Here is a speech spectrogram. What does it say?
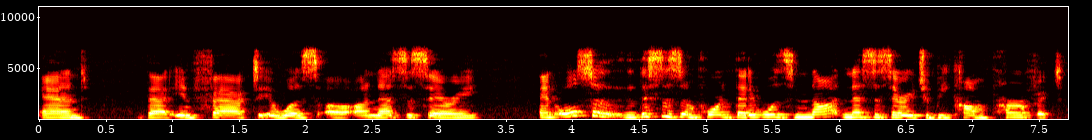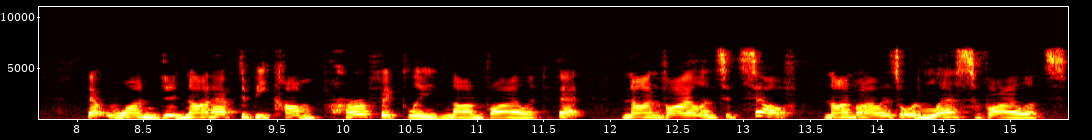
and that in fact it was uh, unnecessary. And also, this is important that it was not necessary to become perfect, that one did not have to become perfectly nonviolent, that nonviolence itself, nonviolence or less violence,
